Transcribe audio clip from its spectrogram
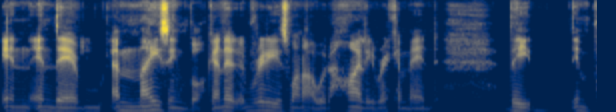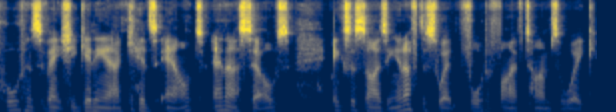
in in their amazing book, and it really is one I would highly recommend. The, the importance of actually getting our kids out and ourselves exercising enough to sweat four to five times a week.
